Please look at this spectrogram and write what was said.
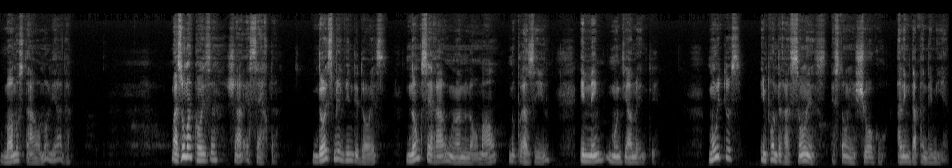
Vamos dar uma olhada. Mas uma coisa já é certa: 2022 não será um ano normal no Brasil e nem mundialmente. Muitos Imponderações estão em jogo além da pandemia.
